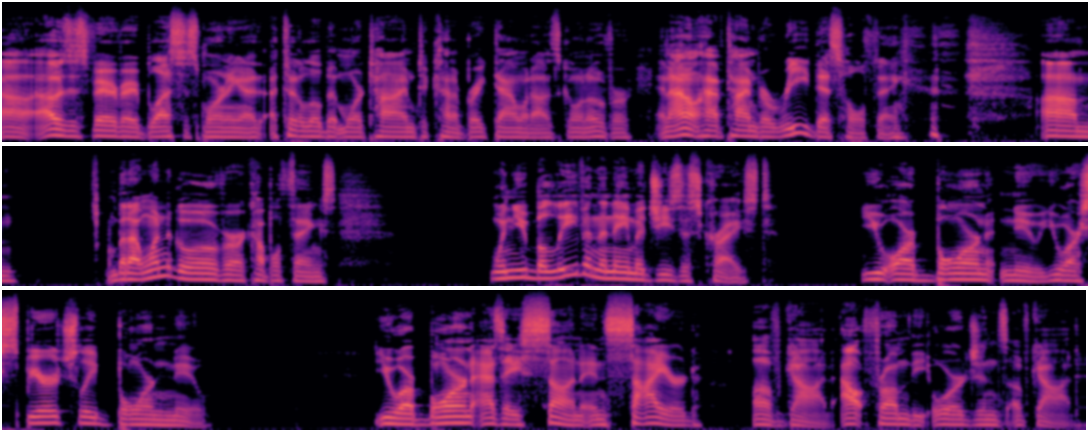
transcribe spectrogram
uh, I was just very, very blessed this morning. I, I, took a little bit more time to kind of break down what I was going over, and I don't have time to read this whole thing. um, but I wanted to go over a couple things. When you believe in the name of Jesus Christ, you are born new. You are spiritually born new. You are born as a son and sired of God, out from the origins of God.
